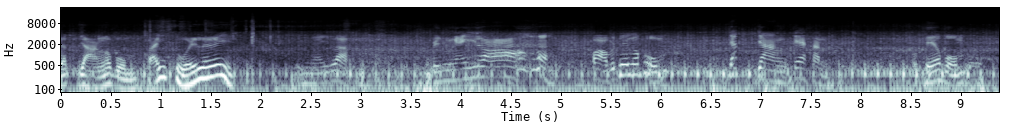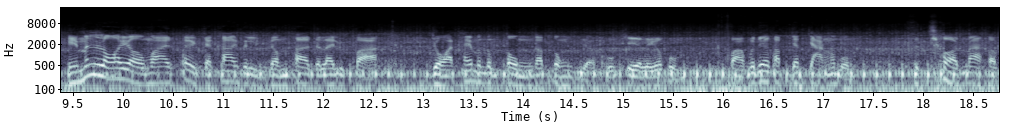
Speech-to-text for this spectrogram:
ยักษ์ยางครับผมไซส์สวยเลย เป็นไงล่ะ เป็นไงล่ะฝ่าไปด้วยครับผม ยักษ์ยางแก้คันโอเคครับผม เห็นมันลอยออกมาจากข้างตลิ่งดำท่าจะไล่ลูกปลา หยอดให้มันตรงๆครับตรงเหยื่อโอเคเลยครับผม ฝากไปด้วยครับจัดจังครับผม สุดยอดมากครับ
